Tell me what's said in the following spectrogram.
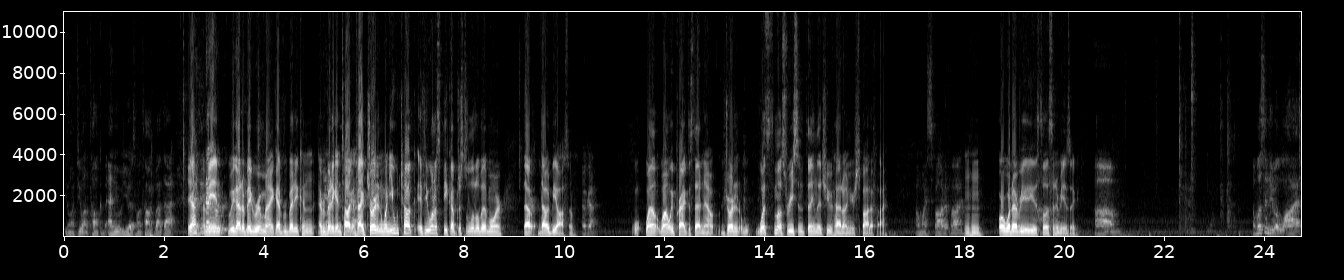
You know, if you want to talk about any of you guys want to talk about that. Yeah, I I, mean, we got a big room mic. Everybody can everybody Yeah, can talk. In fact, Jordan, when you talk, if you want to speak up just a little bit more, that that would be awesome. Okay. Why don't, why don't we practice that now? Jordan, what's the most recent thing that you've had on your Spotify? On my Spotify, hmm Or whatever you use to listen to music. um, I'm listening to a lot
